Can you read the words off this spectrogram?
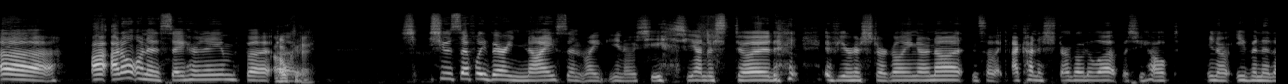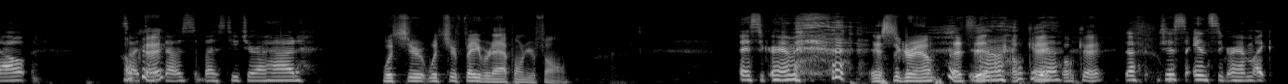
Uh I, I don't want to say her name, but uh, okay. She, she was definitely very nice and like you know she she understood if you were struggling or not, and so like I kind of struggled a lot, but she helped you know even it out. So okay. I think that was the best teacher I had. What's your What's your favorite app on your phone? Instagram. Instagram. That's yeah, it. Okay. Yeah. Okay. Def- just Instagram. Like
